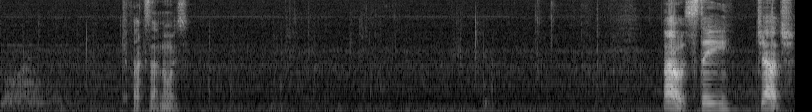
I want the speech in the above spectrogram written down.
What the fuck is that noise? Oh, it's the judge.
